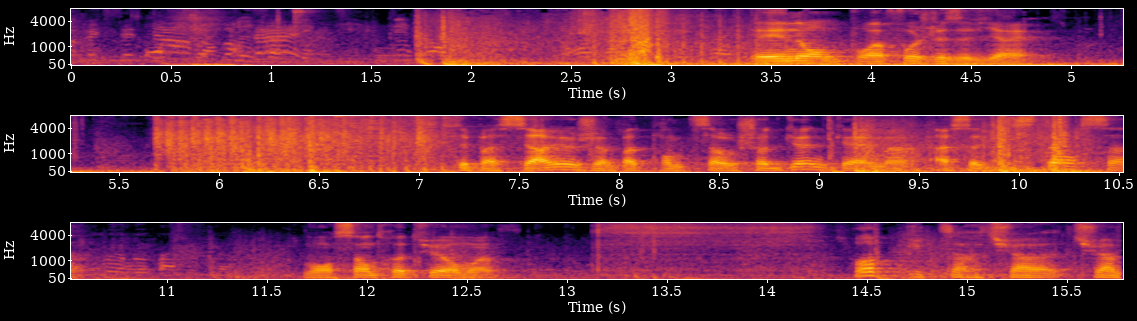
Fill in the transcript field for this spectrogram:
Défensif. Drone allié déployé. Et non, pour info, je les ai virés. T'es pas sérieux, viens pas de prendre ça au shotgun quand même, hein. à cette distance. ça. Bon, on s'est au moins. Oh putain, tu as, tu as,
